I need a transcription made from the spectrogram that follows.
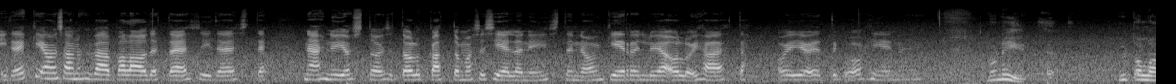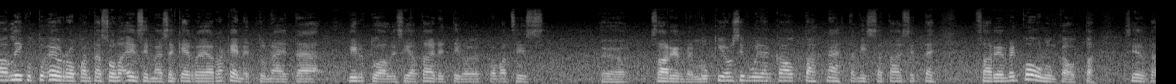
Itsekin on saanut hyvää palautetta ja siitä ja sitten nähnyt, jos toiset on ollut katsomassa siellä, niin sitten ne on kierrellyt ja ollut ihan, että oi oi, että kun on hienoja. No niin, nyt ollaan liikuttu Euroopan tasolla ensimmäisen kerran ja rakennettu näitä virtuaalisia taidetiloja, jotka ovat siis ö, Saarijärven lukion sivujen kautta nähtävissä tai sitten Saarijärven koulun kautta. Sieltä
